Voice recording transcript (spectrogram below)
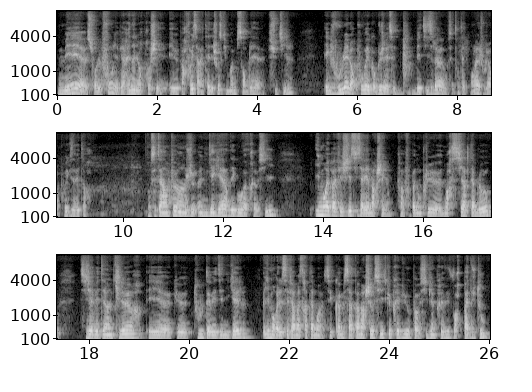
mais euh, sur le fond, il y avait rien à lui reprocher. Et parfois, il s'arrêtait à des choses qui, moi, me semblaient futiles et que je voulais leur prouver, qu'en plus j'avais cette bêtise-là ou cet entêtement-là, je voulais leur prouver qu'ils avaient tort. Donc c'était un peu une guéguerre d'ego après aussi. Il m'aurait pas fait chier si ça avait marché. Hein. Enfin, faut pas non plus euh, noircir le tableau. Si j'avais été un killer et euh, que tout avait été nickel, il m'aurait laissé faire ma strat à moi. C'est comme ça n'a pas marché aussi vite que prévu ou pas aussi bien que prévu, voire pas du tout.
